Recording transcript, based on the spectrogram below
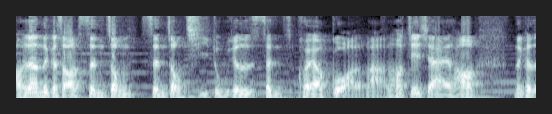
好像那个时候身中身中奇毒，就是身快要挂了嘛。然后接下来，然后那个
